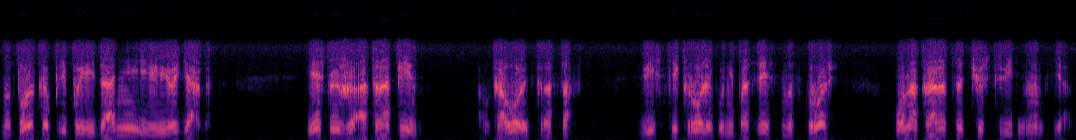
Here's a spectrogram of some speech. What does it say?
но только при поедании ее ягод. Если же атропин, алкалоид красавки, ввести кролику непосредственно в кровь, он окажется чувствительным к яду.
